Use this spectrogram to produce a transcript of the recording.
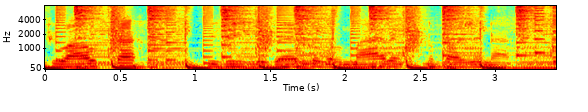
Più alta il dislivello del mare no Bagenate.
